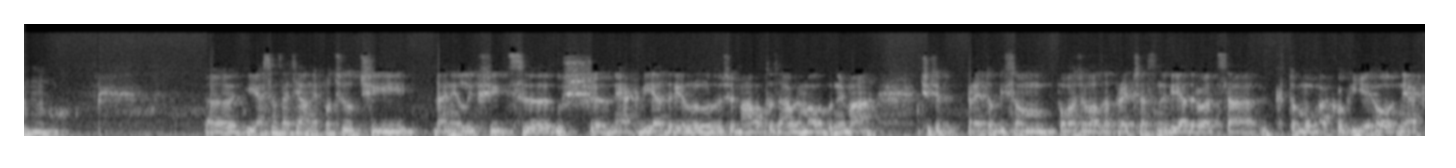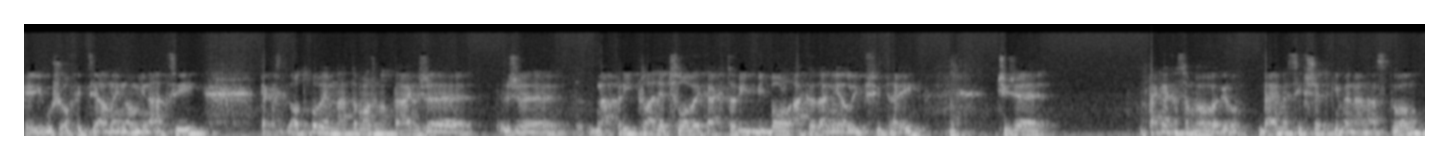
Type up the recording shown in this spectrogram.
Mm-hmm. Eh, ja som zatiaľ nepočul, či Daniel Lipšic eh, už nejak vyjadril, že má o to záujem alebo nemá. Čiže preto by som považoval za predčasné vyjadrovať sa k tomu ako k jeho nejakej už oficiálnej nominácii. Tak odpoviem na to možno tak, že, že na príklade človeka, ktorý by bol ako Daniel Lipšic. Hej? Čiže tak, ako som hovoril, dajme si všetky mená na stôl,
